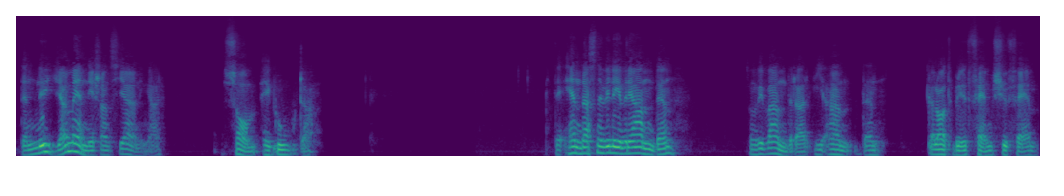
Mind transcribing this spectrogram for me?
den nya människans gärningar, som är goda. Det är endast när vi lever i anden som vi vandrar i anden. Galaterbrevet 5.25.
